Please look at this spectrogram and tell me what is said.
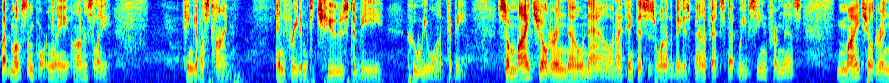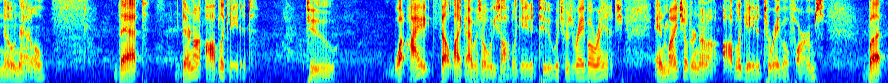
But most importantly, honestly, can give us time and the freedom to choose to be who we want to be. So my children know now, and I think this is one of the biggest benefits that we've seen from this. My children know now that they're not obligated to what I felt like I was always obligated to, which was Rabou Ranch. And my children are not obligated to Rabou Farms, but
